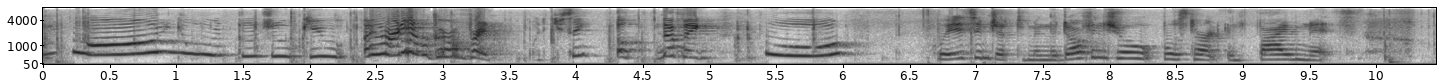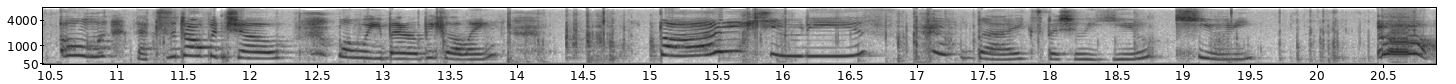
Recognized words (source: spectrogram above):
Oh, you are so cute. I already have a girlfriend. What did you say? Oh, nothing. Oh. Ladies and gentlemen, the dolphin show will start in five minutes. Oh, that's the dolphin show. Well, we better be going. Bye, cuties. Bye, especially you, cutie. Oh,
